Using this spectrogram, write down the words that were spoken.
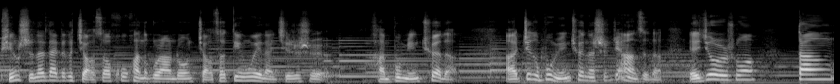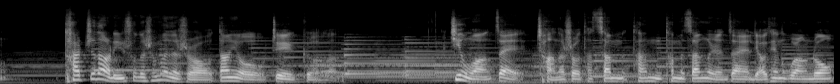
平时呢在这个角色互换的过程中，角色定位呢其实是很不明确的，啊，这个不明确呢是这样子的，也就是说当。他知道林殊的身份的时候，当有这个靖王在场的时候，他三他们他们三个人在聊天的过程中，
